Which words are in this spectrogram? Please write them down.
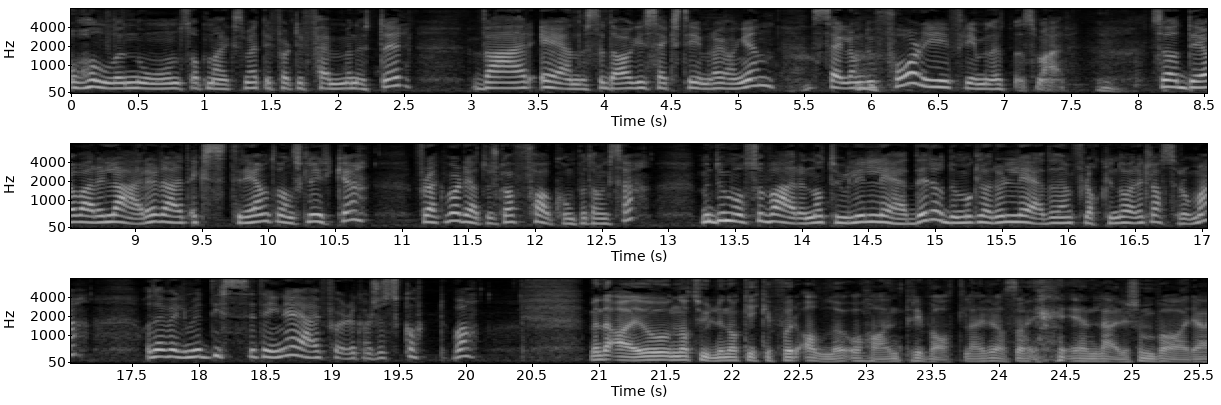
og holde noens oppmerksomhet i 45 minutter hver eneste dag i seks timer av gangen, selv om du får de friminuttene som er. Så det å være lærer det er et ekstremt vanskelig yrke. For det er ikke bare det at du skal ha fagkompetanse, men du må også være en naturlig leder, og du må klare å lede den flokken du har i klasserommet. Og det er veldig mye disse tingene jeg føler kanskje skorter på. Men det er jo naturlig nok ikke for alle å ha en privatlærer, altså en lærer som bare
